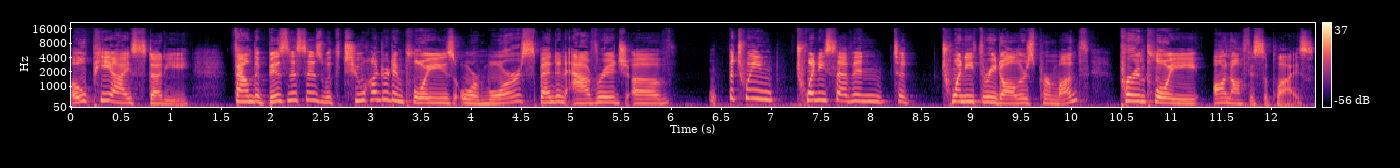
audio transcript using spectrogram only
OPI study found that businesses with 200 employees or more spend an average of between 27 to $23 per month per employee on office supplies.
